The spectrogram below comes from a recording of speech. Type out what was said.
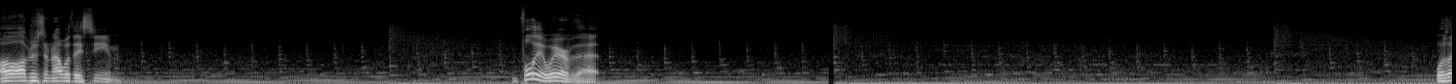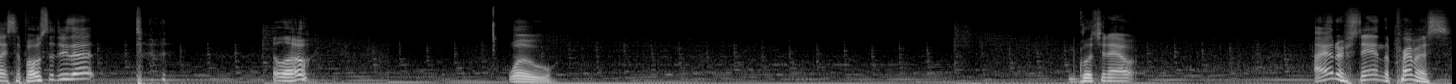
All objects are not what they seem. Fully aware of that. Was I supposed to do that? Hello? Whoa. I'm glitching out. I understand the premise,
